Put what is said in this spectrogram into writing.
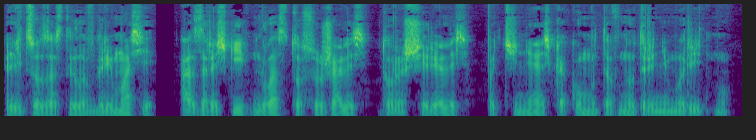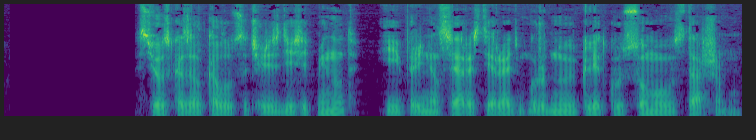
лицо застыло в гримасе, а зрачки глаз то сужались, то расширялись, подчиняясь какому-то внутреннему ритму. «Все», — сказал Калуца через десять минут, и принялся растирать грудную клетку Сомову-старшему.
